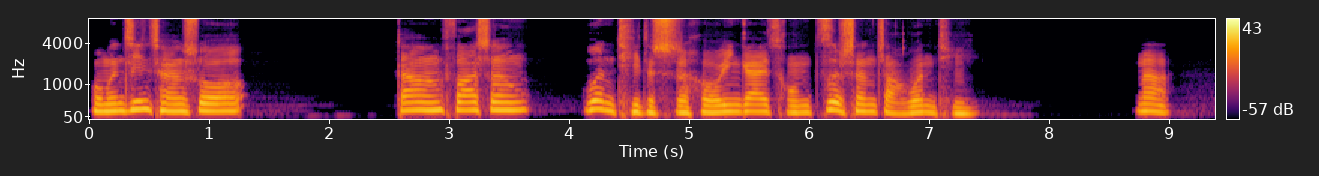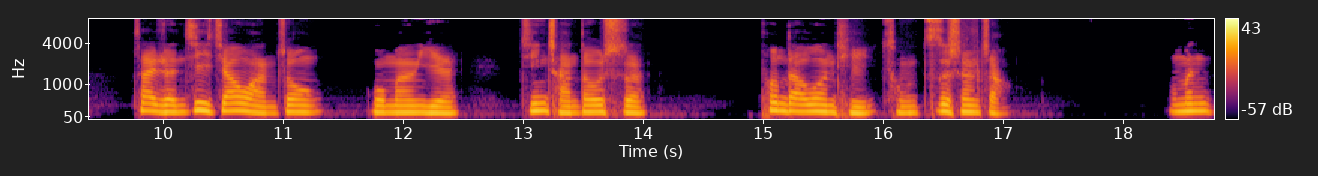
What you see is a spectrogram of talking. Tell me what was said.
我们经常说，当发生问题的时候，应该从自身找问题。那在人际交往中，我们也经常都是碰到问题从自身找。我们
